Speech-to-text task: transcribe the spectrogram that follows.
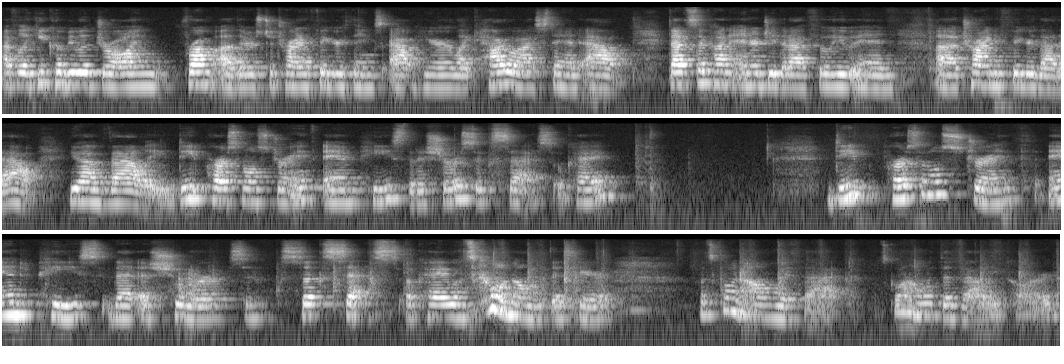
I feel like you could be withdrawing from others to try to figure things out here. Like, how do I stand out? That's the kind of energy that I feel you in, uh, trying to figure that out. You have Valley, deep personal strength and peace that assures success, okay? deep personal strength and peace that assure su success. Okay, what's going on with this here? What's going on with that? What's going on with the Valley card?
